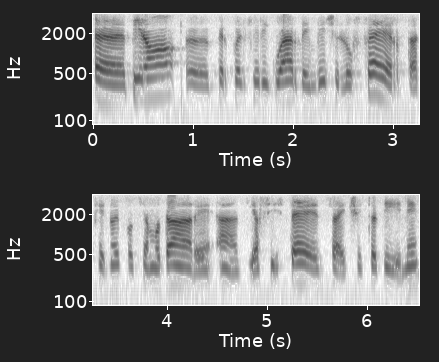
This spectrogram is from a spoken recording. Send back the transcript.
Eh, però eh, per quel che riguarda invece l'offerta che noi possiamo dare eh, di assistenza ai cittadini,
